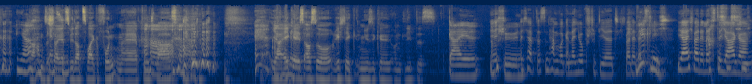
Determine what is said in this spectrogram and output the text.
ja. Da haben sich ja jetzt wieder zwei gefunden. Äh, viel Spaß. ja, AK ist auch so richtig Musical und liebt es. Geil. Ach, ich schön. ich habe das in Hamburg an der Job studiert. Ich war der letzte, Wirklich? ja, ich war der Ach, letzte wusste Jahrgang.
